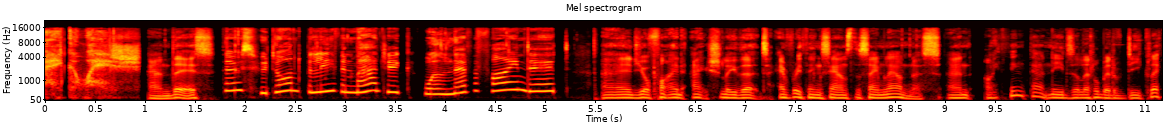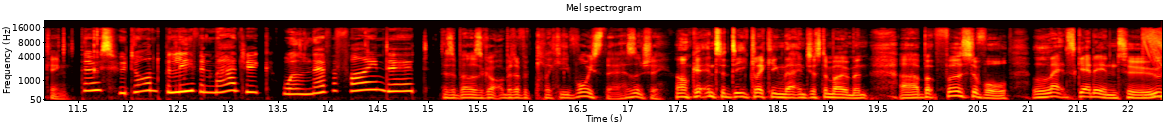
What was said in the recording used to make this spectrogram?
Make a wish. and this, Those who don't believe in magic will never find it. And you'll find actually that everything sounds the same loudness. And I think that needs a little bit of declicking. Those who don't believe in magic will never find it. Isabella's got a bit of a clicky voice there, hasn't she? I'll get into declicking that in just a moment. Uh, but first of all, let's get into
